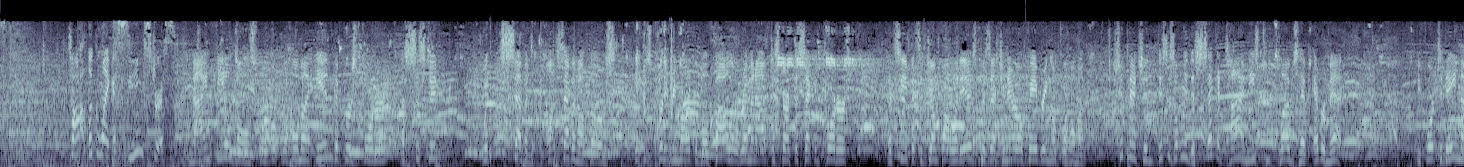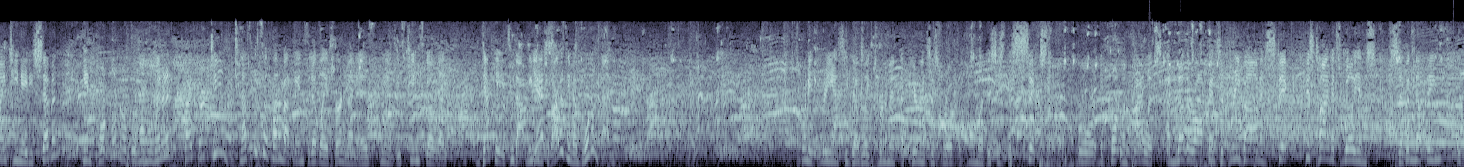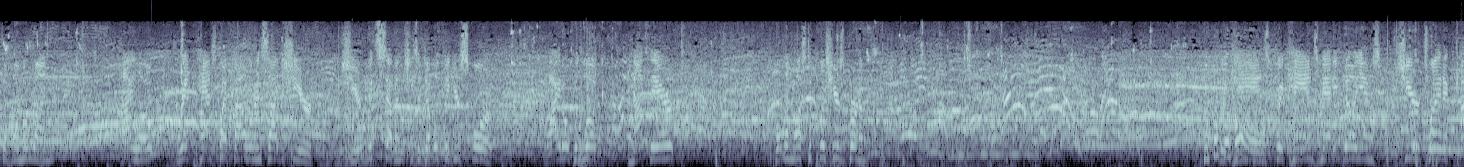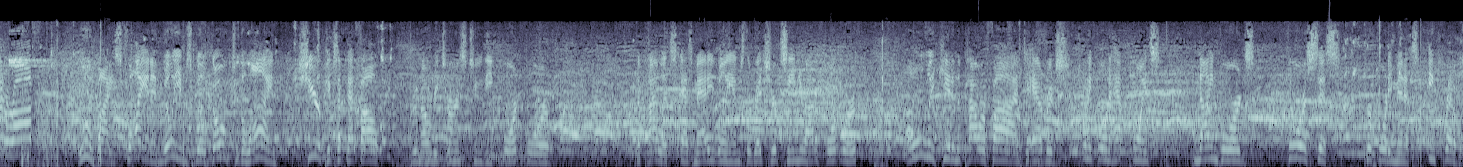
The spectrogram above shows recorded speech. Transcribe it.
Tot looking like a seamstress. Nine field goals for Oklahoma in the first quarter, assisted with seven, uh, seven of those. It was pretty remarkable. Fowler rimming out to start the second quarter. Let's see if it's a jump ball. It is. Possession arrow favoring Oklahoma. Should mention, this is only the second time these two clubs have ever met. Before today, 1987, in Portland, Oklahoma winning it by 13. That's what's so fun about the NCAA tournament is, you know, these teams go like decades without meeting Yes. each other. I wasn't even born then. 23 NCAA tournament appearances for Oklahoma. This is the sixth for the Portland Pilots. Another offensive rebound and stick. This time it's Williams. 7 0 Oklahoma run. High low. Great pass by Fowler inside to Shear. Shear with seven. She's a double figure scorer. Wide open look. Not there. Portland wants to push. Here's Burnham. Quick hands, quick hands, Madi Williams. Shear trying to cut her off. Ooh, body's flying, and Williams will go to the line. Shear picks up that foul. Bruno returns to the court for the Pilots as Madi Williams, the redshirt senior out of Fort Worth, only kid in the Power Five to average 24 and a half points, nine boards, four assists per 40 minutes. Incredible.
